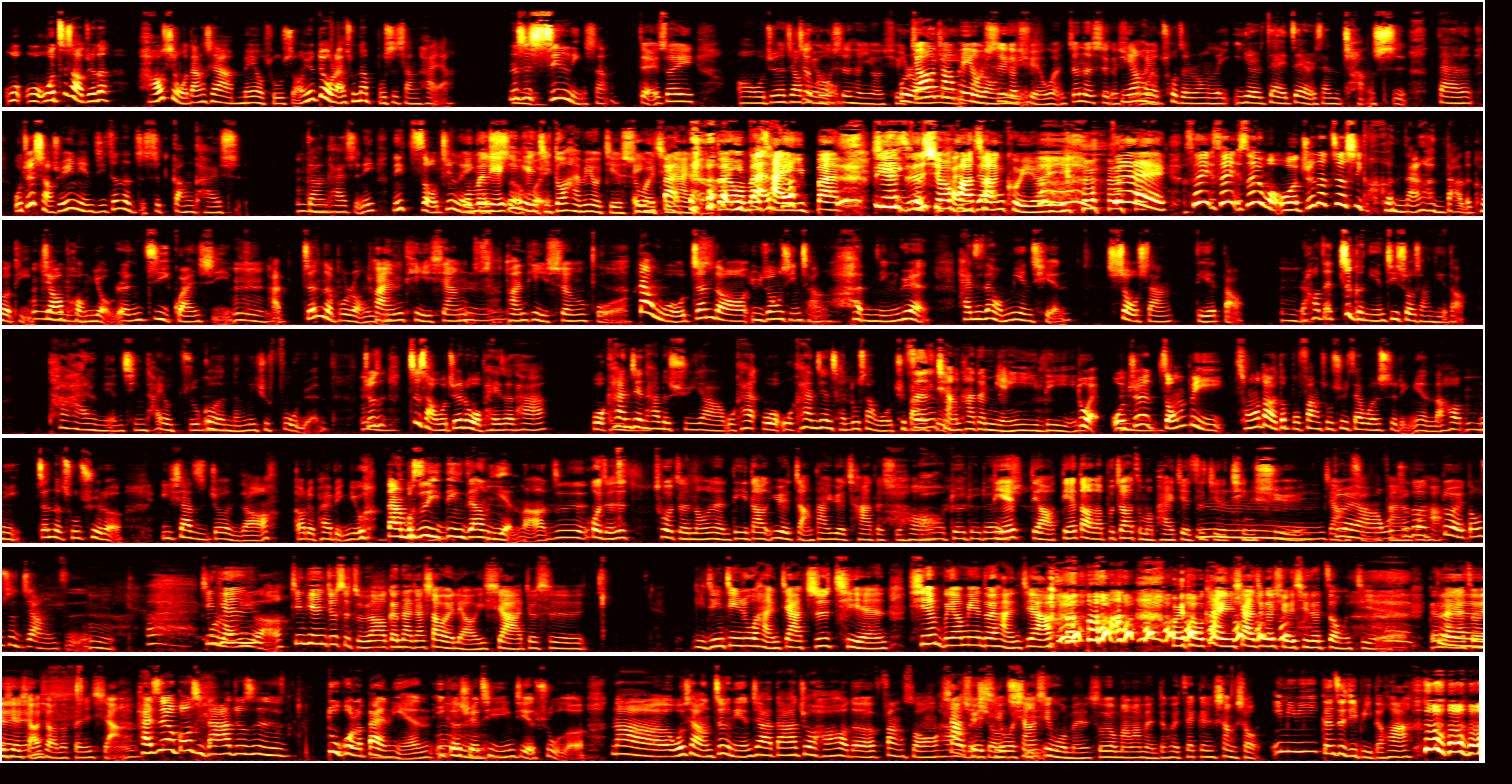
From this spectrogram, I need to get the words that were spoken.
我我我至少觉得好险，我当下没有出手，因为对我来说那不是伤害啊，那是心灵上。对，所以。哦，我觉得交朋友这故事很有趣。交交朋友是一个学问，真的是个学问。你要很有挫折容易，一而再，再而三的尝试。但我觉得小学一年级真的只是刚开始。刚开始，你你走进了我们连一年级都还没有结束，亲爱的，对，我们才一半，现在只是绣花穿葵而已。对，所以所以所以我我觉得这是一个很难很大的课题，交朋友、人际关系，嗯，它真的不容易。团体相处，团体生活，但我真的哦，语重心长，很宁愿孩子在我面前受伤跌倒，嗯，然后在这个年纪受伤跌倒。他还很年轻，他有足够的能力去复原，嗯、就是至少我觉得我陪着他，我看见他的需要，嗯、我看我我看见程度上我去增强他的免疫力。对，我觉得总比从头到尾都不放出去在温室里面，然后你真的出去了，一下子就你知道高流拍饼又，当然不是一定这样演啦，就是。或者是。挫折容忍力到越长大越差的时候，哦，对对对，跌倒跌倒了，不知道怎么排解自己的情绪，嗯、这样子，对啊，我觉得对，都是这样子，嗯，唉，今天今天就是主要跟大家稍微聊一下，就是已经进入寒假之前，先不要面对寒假，回头看一下这个学期的总结，跟大家做一些小小的分享，还是要恭喜大家，就是。度过了半年，嗯、一个学期已经结束了。那我想这个年假大家就好好的放松。下学期我相信我们所有妈妈们都会再更上手一咪咪，跟自己比的话，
